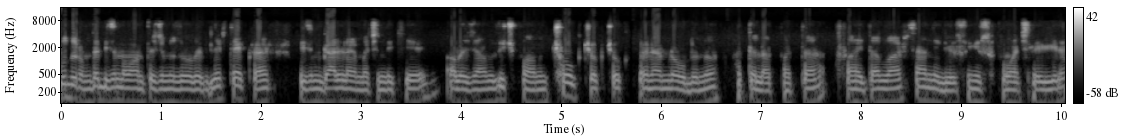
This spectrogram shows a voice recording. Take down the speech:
bu durumda bizim avantajımız olabilir. Tekrar bizim Galler maçındaki alacağımız 3 puanın çok çok çok önemli olduğunu hatırlatmakta fayda var. Sen ne diyorsun Yusuf bu maçla ilgili?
